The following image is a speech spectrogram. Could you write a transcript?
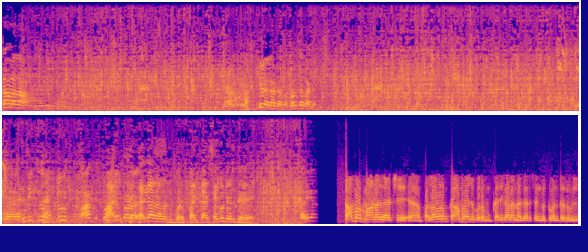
காவாதான் கீழே காட்டு சொல்றத காட்டு. கரிகால் நகர் போடு. செங்குட்டுவன் தெரு சரியா தாம்பரம் மாநகராட்சி பல்லாவரம் காமராஜபுரம் கரிகால நகர் செங்குட்டுவன் தெருவில்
